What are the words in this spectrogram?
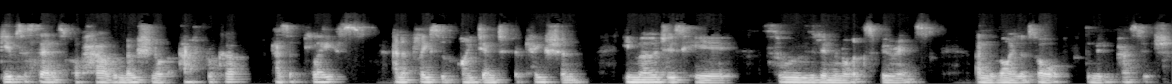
gives a sense of how the notion of Africa as a place and a place of identification emerges here through the liminal experience and the violence of the middle passage.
